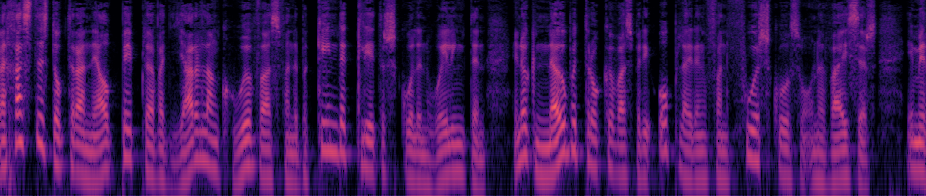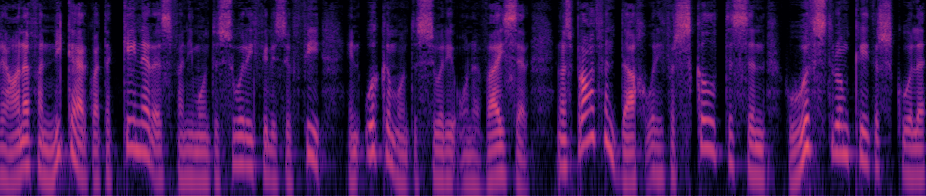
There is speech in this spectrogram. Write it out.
My gas is Dr. Anel Peppler wat jare lank hoof was van 'n bekende kleuterskool in Wellington en ook nou betrokke was by die opleiding van voorskoolse onderwysers. En Mirana van Niekerk wat 'n kenner is van die Montessori filosofie en ook 'n Montessori onderwyser. En ons praat vandag oor die verskil tussen hoofstroom kleuterskole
